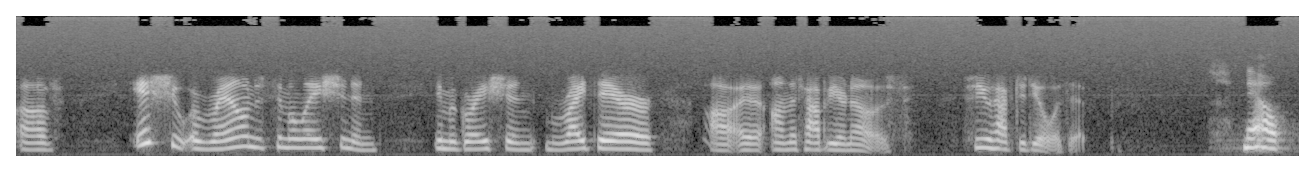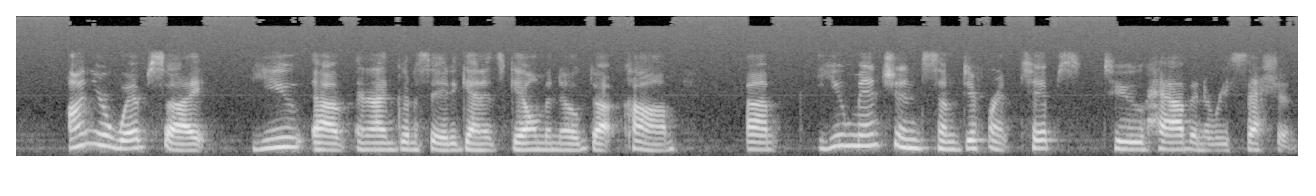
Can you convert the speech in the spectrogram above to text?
of issue around assimilation and immigration right there uh, on the top of your nose. So you have to deal with it. Now, on your website, you uh, and I'm going to say it again. It's gailminogue.com. Um, you mentioned some different tips to have in a recession.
